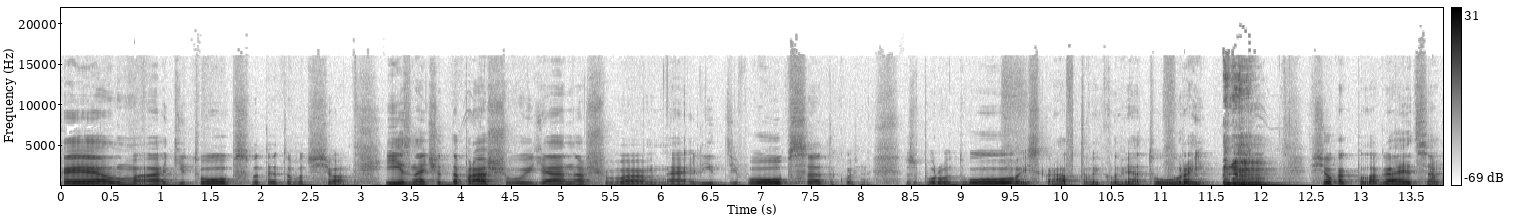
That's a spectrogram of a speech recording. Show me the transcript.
Helm, а, GitOps, вот это вот все. И, значит, допрашиваю я нашего лид DevOps, такой с бородой, с крафтовой клавиатурой, все как полагается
